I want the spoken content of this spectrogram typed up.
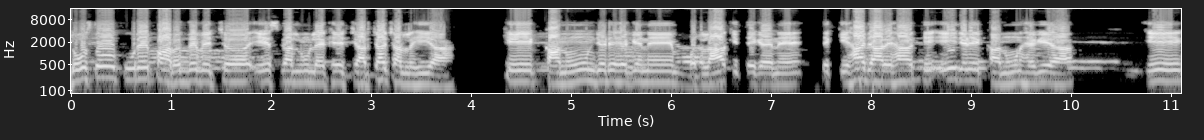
ਦੋਸਤੋ, ਪੂਰੇ ਭਾਰਤ ਦੇ ਵਿੱਚ ਇਸ ਗੱਲ ਨੂੰ ਲੈ ਕੇ ਚਰਚਾ ਚੱਲ ਰਹੀ ਆ ਕਿ ਕਾਨੂੰਨ ਜਿਹੜੇ ਹੈਗੇ ਨੇ ਬਦਲਾਅ ਕੀਤੇ ਗਏ ਨੇ ਤੇ ਕਿਹਾ ਜਾ ਰਿਹਾ ਕਿ ਇਹ ਜਿਹੜੇ ਕਾਨੂੰਨ ਹੈਗੇ ਆ, ਇਹ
